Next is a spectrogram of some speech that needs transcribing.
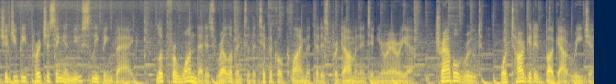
Should you be purchasing a new sleeping bag, look for one that is relevant to the typical climate that is predominant in your area, travel route, or targeted bug out region,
